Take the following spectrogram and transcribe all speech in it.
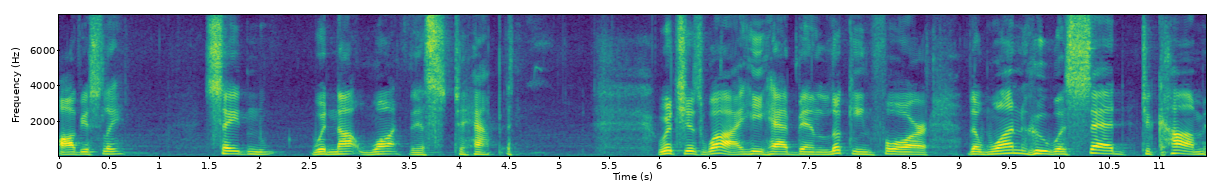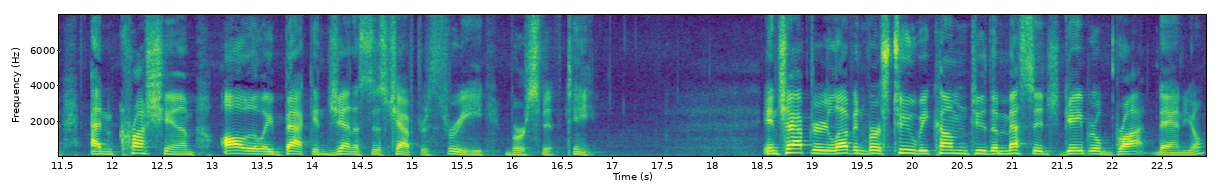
Obviously, Satan would not want this to happen, which is why he had been looking for the one who was said to come and crush him all the way back in Genesis chapter 3, verse 15. In chapter 11, verse 2, we come to the message Gabriel brought Daniel.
